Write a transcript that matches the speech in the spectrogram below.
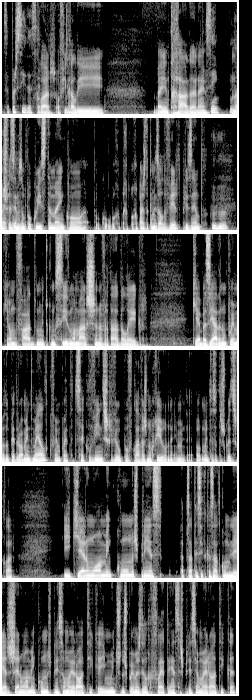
desaparecida. certo? Claro, ou fica ali bem enterrada, né? Sim. Nós fazemos um exatamente. pouco isso também com, o rap- o rapaz da camisola verde, por exemplo, Uhum. que é um fado muito conhecido, uma marcha, na verdade, alegre, que é baseada num poema do Pedro Homem de Mel, que foi um poeta do século XX, escreveu O Povo que Lavas no Rio, né, mu- muitas outras coisas, claro, e que era um homem com uma experiência, apesar de ter sido casado com mulheres, era um homem com uma experiência homoerótica, e muitos dos poemas dele refletem essa experiência homoerótica.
